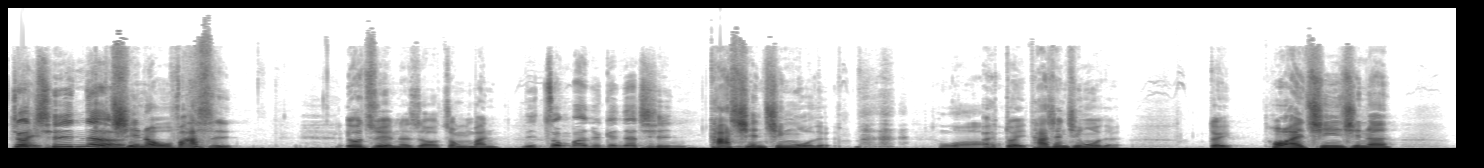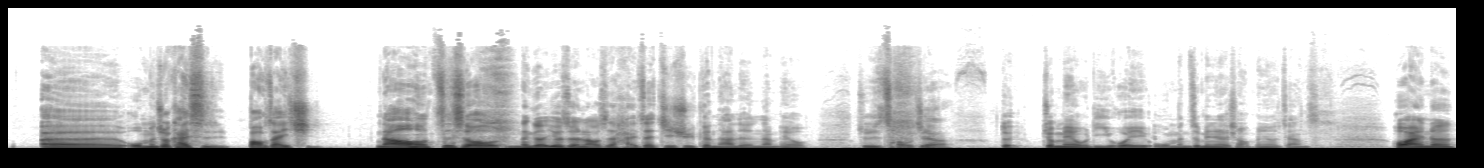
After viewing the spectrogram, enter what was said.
就亲了，就亲了。我发誓，幼稚园的时候，中班，你中班就跟人家亲，他先亲我的，哇，哎，对他先亲我的，对，后来亲一亲呢，呃，我们就开始抱在一起。然后这时候，那个幼稚园老师还在继续跟她的男朋友就是吵架，对，就没有理会我们这边的小朋友这样子。后来呢，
